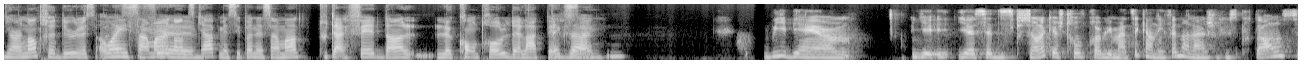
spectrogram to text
Il y a un entre-deux, c'est pas nécessairement un handicap, mais c'est pas nécessairement tout à fait dans le contrôle de la personne. Exact. Oui, bien, euh, il y, a cette discussion-là que je trouve problématique, en effet, dans la jurisprudence.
